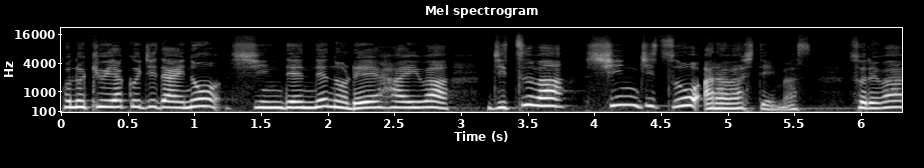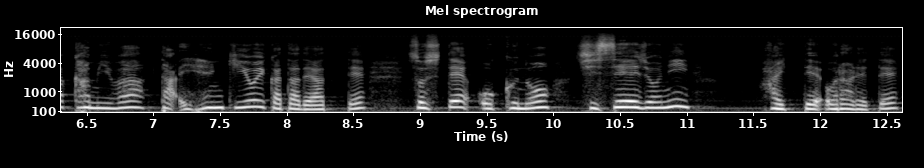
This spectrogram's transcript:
この旧約時代の神殿での礼拝は実は真実を表しています。それは神は大変清い方であってそして奥の死聖所に入っておられて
